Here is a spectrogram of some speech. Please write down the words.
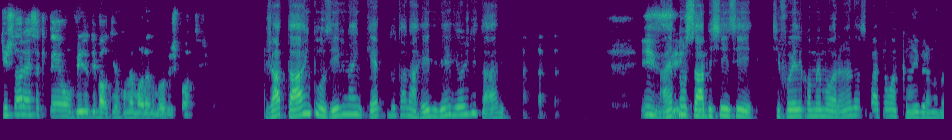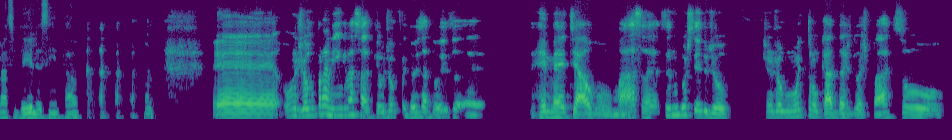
Que história é essa que tem um vídeo de Valtinho comemorando o gol do esporte? Já está, inclusive, na enquete do Tá na Rede desde hoje de tarde. A gente não sabe se, se, se foi ele comemorando ou se bateu uma cãibra no braço dele, assim e tal. É um jogo para mim engraçado, porque o jogo foi 2 a 2 é, remete a algo massa. Né? Eu não gostei do jogo. Tinha um jogo muito truncado das duas partes. O,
